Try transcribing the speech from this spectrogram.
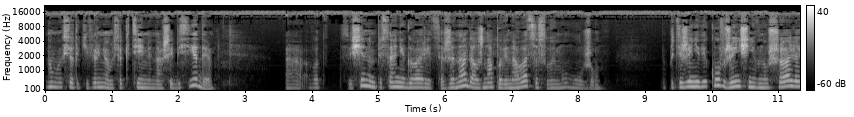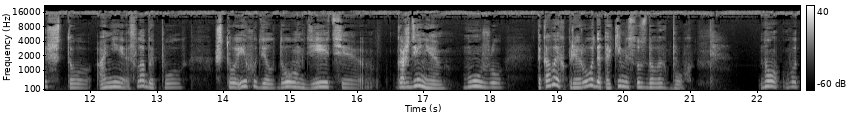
Но мы все-таки вернемся к теме нашей беседы. А, вот в Священном Писании говорится, жена должна повиноваться своему мужу. На протяжении веков женщине внушали, что они слабый пол, что их удел дом, дети, гождение мужу. Такова их природа, такими создал их Бог. Но вот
